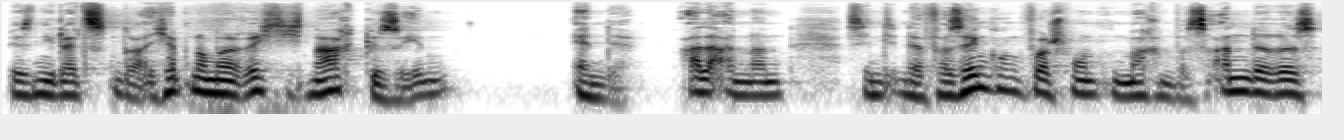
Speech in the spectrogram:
Wir sind die letzten drei. Ich habe nochmal richtig nachgesehen. Ende. Alle anderen sind in der Versenkung verschwunden, machen was anderes,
